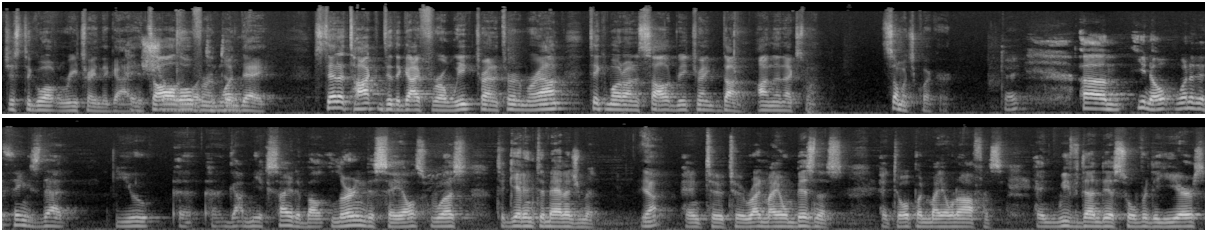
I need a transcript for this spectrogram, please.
just to go out and retrain the guy. And it's all over in one day. Instead of talking to the guy for a week, trying to turn him around, take him out on a solid retrain, done, on the next one. So much quicker. Okay. Um, you know, one of the things that you uh, uh, got me excited about learning the sales was to get into management. Yeah. And to, to run my own business and to open my own office. And we've done this over the years.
